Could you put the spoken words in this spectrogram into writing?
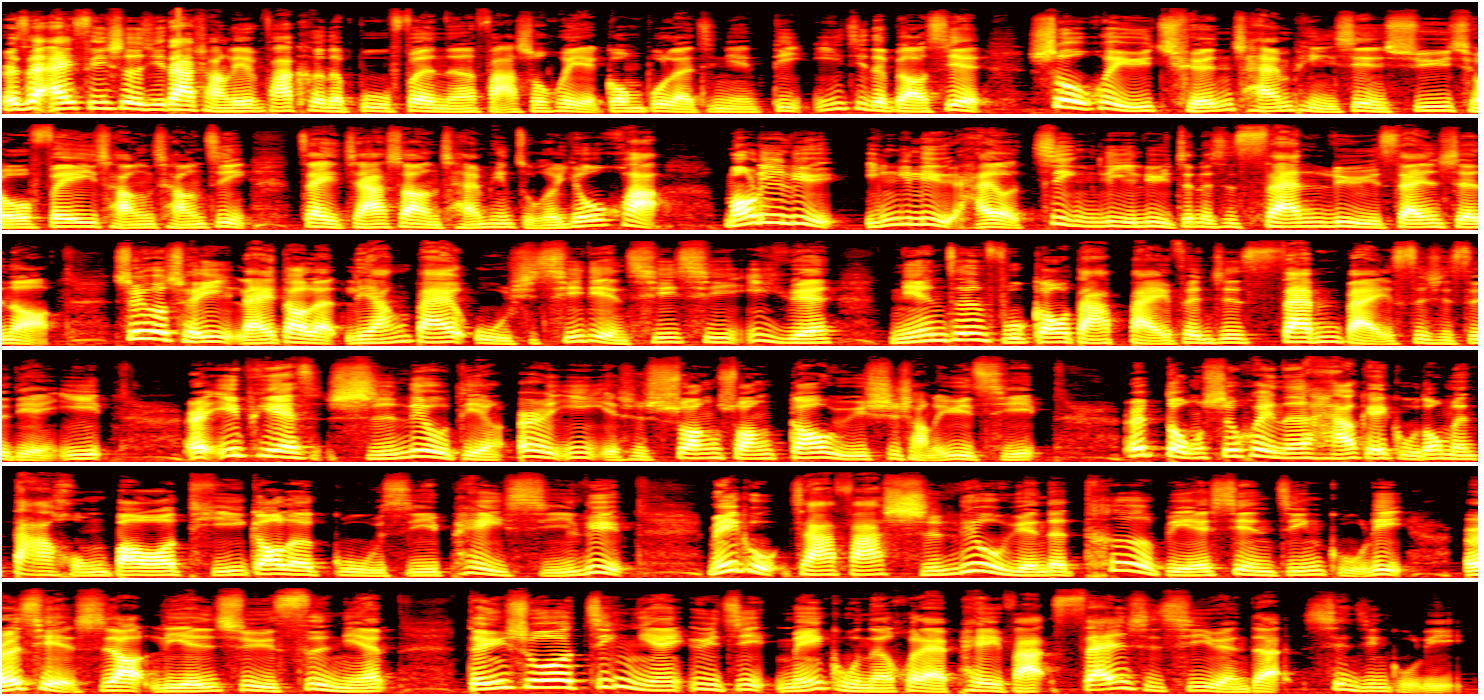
而在 IC 设计大厂联发科的部分呢，法说会也公布了今年第一季的表现，受惠于全产品线需求非常强劲，再加上产品组合优化。毛利率、盈利率还有净利率真的是三率三升哦，税后权益来到了两百五十七点七七亿元，年增幅高达百分之三百四十四点一，而 EPS 十六点二一也是双双高于市场的预期，而董事会呢还要给股东们大红包哦，提高了股息配息率，每股加发十六元的特别现金股利，而且是要连续四年。等于说，今年预计每股呢会来配发三十七元的现金股利。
